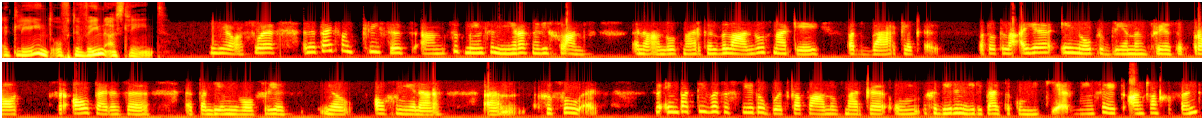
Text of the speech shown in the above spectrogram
'n kliënt of te wen as kliënt. Ja, so in 'n tyd van krisis, um, soek mense meer as net die glans in 'n handelsmerk. Hulle wil 'n handelsmerk hê wat werklik is, wat tot hulle eie en hul probleme en vrese praat vir altyd in 'n 'n pandemie waar vrees jou algemene um, gevoel is. So empatie was 'n sleutel boodskap vir handelsmerke om gedurende hierdie tyd te kommunikeer. Mense het aanklank gevind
